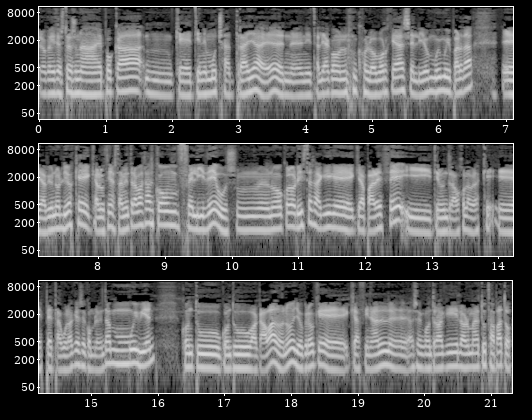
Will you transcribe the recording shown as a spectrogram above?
Lo que dices, esto es una época mm, que tiene mucha tralla, ¿eh? en, Italia con, con los Borgias se lió muy, muy parda. Eh, había unos líos que, que, alucinas. También trabajas con Felideus, un nuevo colorista aquí que, que aparece y tiene un trabajo, la verdad es que eh, espectacular, que se complementa muy bien con tu, con tu acabado, ¿no? Yo creo que, que al final eh, has encontrado aquí la horma de tu zapato.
